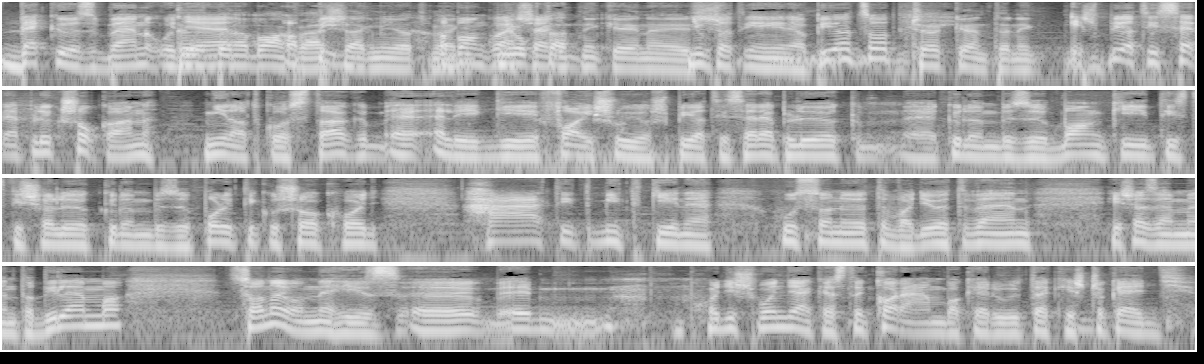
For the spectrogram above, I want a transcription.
de közben ugye közben a bankválság a, miatt meg a bankválság nyugtatni kéne és nyugtatni kéne a piacot. Csökkenteni. És piaci szereplők sokan nyilatkoztak, e, eléggé fajsúlyos piaci szereplők, e, különböző banki tisztviselők, különböző politikusok, hogy hát itt mit kéne 25 vagy 50, és ezen ment a dilemma. Szóval nagyon nehéz, e, hogy is mondják ezt, hogy karámba kerültek, és csak egy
